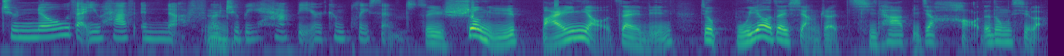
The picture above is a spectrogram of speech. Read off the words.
to know that you have enough or to be happy or complacent. 所以剩余百鸟在林，就不要再想着其他比较好的东西了。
